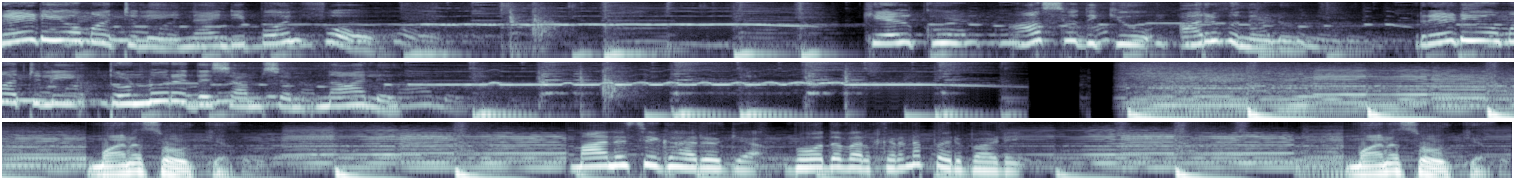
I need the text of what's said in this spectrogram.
Radio Mattoli ninety point four. കേൾക്കൂ ആസ്വദിക്കൂ അറിവ് നേടൂ. റേഡിയോ മാറ്റുലി തൊണ്ണൂറ് ദശാംശം നാല്. മനസൗഖ്യം മാനസികാരോഗ്യ ബോധവൽക്കരണ പരിപാടി. മനസൗഖ്യം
